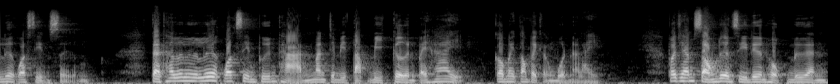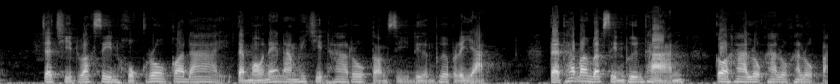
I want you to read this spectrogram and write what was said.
เลือกวัคซีนเสริม แต่ถ้าเราเลือกวัคซีนพื้นฐานมันจะมีตับบีเกินไปให้ ก็ไม่ต้องไปกังวลอะไร ราะฉะนั้น 2 เดือน 4 เดือน 6 เดือน จะฉีดวัคซีน 6 โรคก็ได้ แต่หมอแนะนำให้ฉีด 5 โรคตอน 4 เดือนเพื่อประหยัด แต่ถ้าบางวัคซีนพื้นฐานก็ 5 โรค 5 โรค 5 โรคไป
